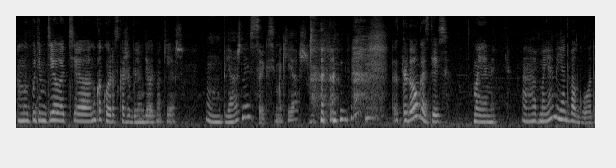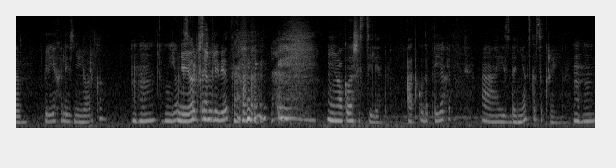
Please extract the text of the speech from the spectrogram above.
Мы будем делать... Э, ну, какой, расскажи, будем делать макияж? Пляжный секси макияж. Ты долго здесь, в Майами? А, в Майами я два года. Переехали из Нью-Йорка. Угу. В Нью-Йорк Нью-Йорк, всем привет. Около шести лет. Откуда приехали? А, из Донецка, с Украины. Угу.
